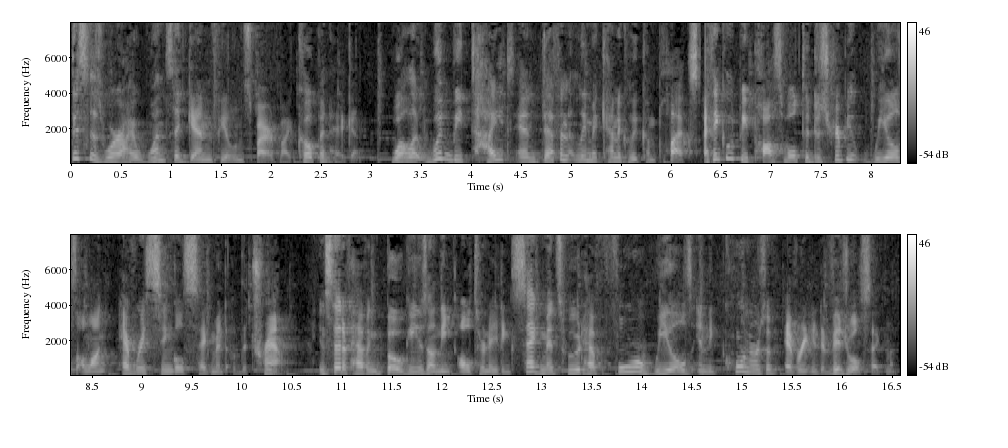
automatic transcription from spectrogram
This is where I once again feel inspired by Copenhagen. While it would be tight and definitely mechanically complex, I think it would be possible to distribute wheels along every single segment of the tram. Instead of having bogies on the alternating segments, we would have four wheels in the corners of every individual segment.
